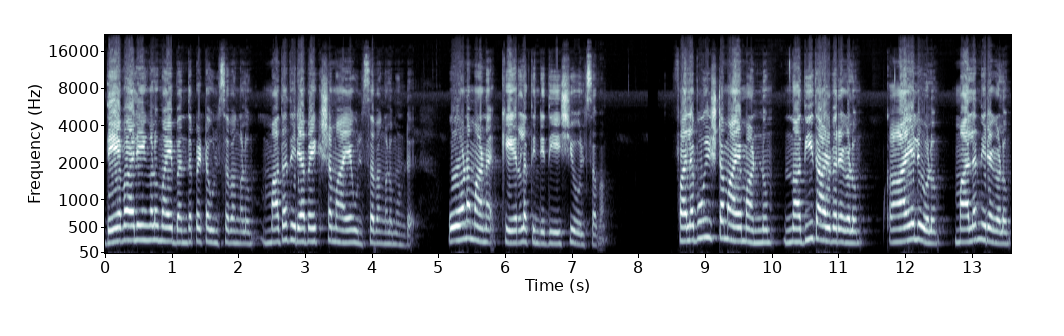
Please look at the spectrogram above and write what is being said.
ദേവാലയങ്ങളുമായി ബന്ധപ്പെട്ട ഉത്സവങ്ങളും മതനിരപേക്ഷമായ ഉത്സവങ്ങളുമുണ്ട്. ഓണമാണ് കേരളത്തിന്റെ ദേശീയോത്സവം. ഫലഭൂയിഷ്ടമായ മണ്ണും നദീതാഴ്വരകളും കായലുകളും മലനിരകളും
